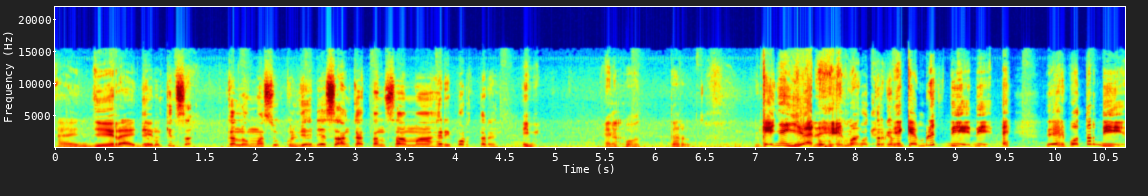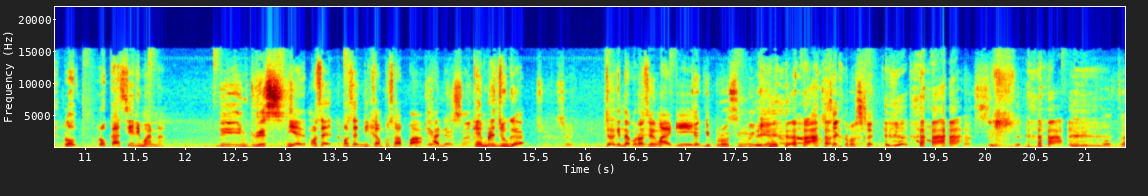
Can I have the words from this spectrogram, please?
anjir Dia anjir mungkin se- kalau masuk kuliah dia seangkatan sama Harry Potter ya. Ih, Harry Potter kayaknya iya deh emang Potter kan? di Cambridge di, di eh di Harry Potter di lo- lokasi di mana Di Inggris. iya maksudnya maksudnya di kampus apa Cambridge, ada ah. Cambridge juga coba kita browsing lagi Kayak di browsing lagi ya. Cross check, cross check. Harry Potter.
